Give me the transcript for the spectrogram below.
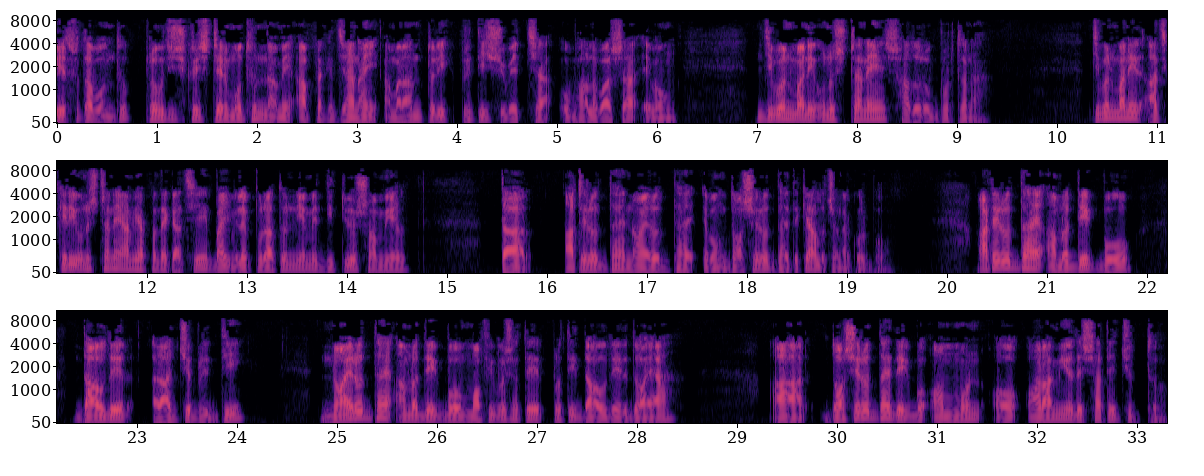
প্রিয় শ্রোতা বন্ধু, প্রভু খ্রিস্টের মধুর নামে আপনাকে জানাই আমার আন্তরিক প্রীতি, শুভেচ্ছা ও ভালোবাসা এবং জীবনবাণী অনুষ্ঠানে সাদর অভ্যর্থনা। জীবনবাণীর আজকের এই অনুষ্ঠানে আমি আপনাদের কাছে বাইবেলের পুরাতন নিয়মের দ্বিতীয় সম্মেল তার আটের অধ্যায়, নয়ের অধ্যায় এবং দশের অধ্যায় থেকে আলোচনা করব। আটের অধ্যায় আমরা দেখব দাউদের রাজ্য বৃদ্ধি নয়ের অধ্যায় আমরা দেখব মফিবসতের প্রতি দাউদের দয়া আর দশের অধ্যায় দেখব অম্মন ও অরামীয়দের সাথে যুদ্ধ।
